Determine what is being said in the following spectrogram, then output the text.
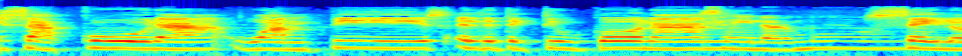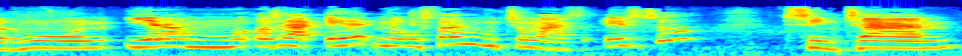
Sakura, One Piece, el Detective Conan, Sailor Moon. Sailor Moon. Y era, o sea, era- me gustaban mucho más eso, Shin-Chan,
